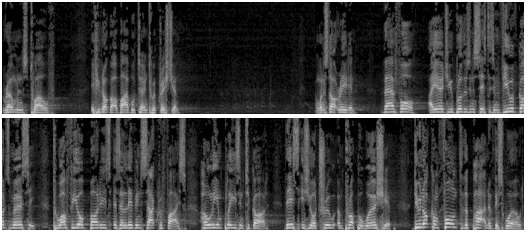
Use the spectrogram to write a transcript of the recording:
Romans 12. If you've not got a Bible, turn to a Christian. I'm going to start reading. Therefore, I urge you, brothers and sisters, in view of God's mercy, to offer your bodies as a living sacrifice, holy and pleasing to God. This is your true and proper worship. Do not conform to the pattern of this world,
